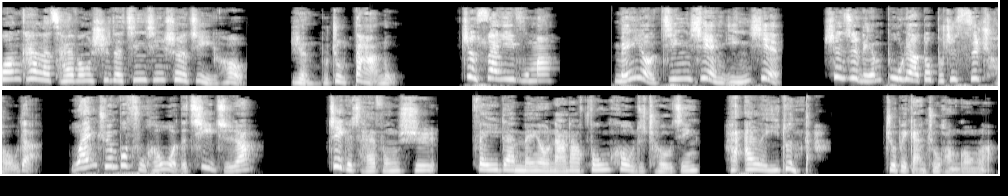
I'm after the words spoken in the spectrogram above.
王看了裁缝师的精心设计以后，忍不住大怒：“这算衣服吗？没有金线银线，甚至连布料都不是丝绸的，完全不符合我的气质啊！”这个裁缝师非但没有拿到丰厚的酬金，还挨了一顿打，就被赶出皇宫了。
